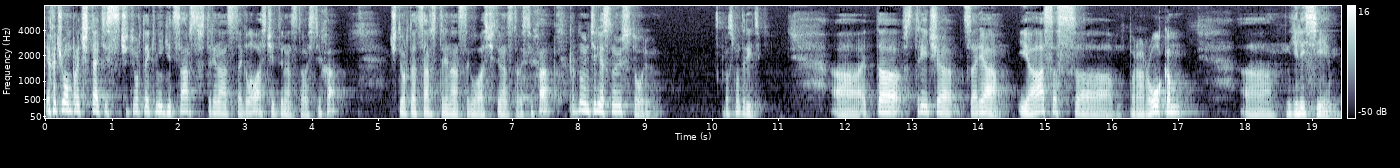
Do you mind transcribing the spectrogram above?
Я хочу вам прочитать из 4 книги Царств, 13 глава, с 14 стиха. 4 Царств, 13 глава, с 14 стиха. Одну интересную историю. Посмотрите. А, это встреча царя Иаса с а, пророком а, Елисеем.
